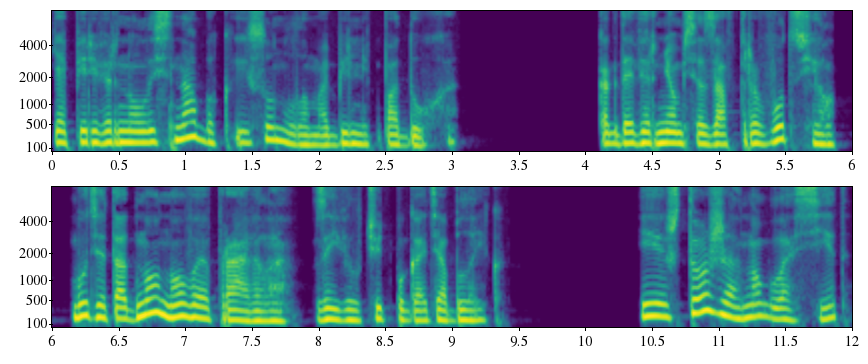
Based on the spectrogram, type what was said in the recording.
Я перевернулась на бок и сунула мобильник под ухо. «Когда вернемся завтра в Вудсхилл, будет одно новое правило», заявил чуть погодя Блейк. «И что же оно гласит?»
